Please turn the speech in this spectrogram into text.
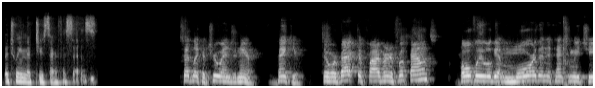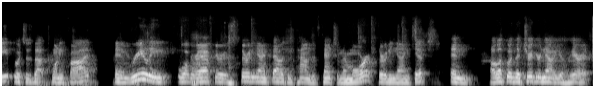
between the two surfaces. Said like a true engineer. Thank you. So we're back to 500 foot pounds. Hopefully, we'll get more than the tension we achieved, which is about 25. And really, what we're after is 39,000 pounds of tension or more, 39 kips. And I'll look with the trigger now, you'll hear it.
